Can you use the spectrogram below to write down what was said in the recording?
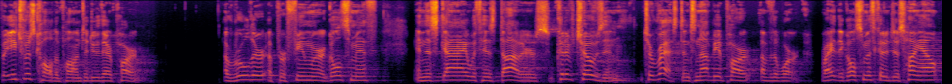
But each was called upon to do their part. A ruler, a perfumer, a goldsmith, and this guy with his daughters could have chosen to rest and to not be a part of the work, right? The goldsmith could have just hung out,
